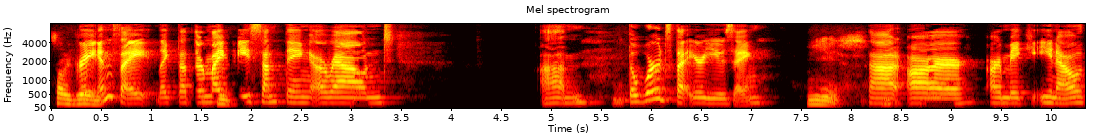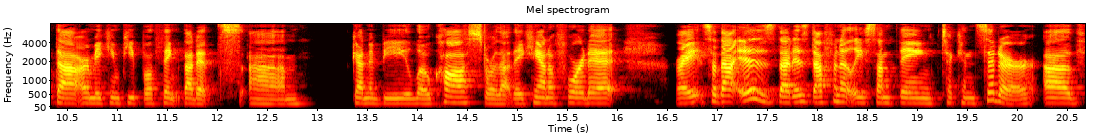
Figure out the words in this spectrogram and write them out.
Sorry. Great insight, like that. There might mm-hmm. be something around um, the words that you're using yes that are are making you know that are making people think that it's um, going to be low cost or that they can't afford it right so that is that is definitely something to consider of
